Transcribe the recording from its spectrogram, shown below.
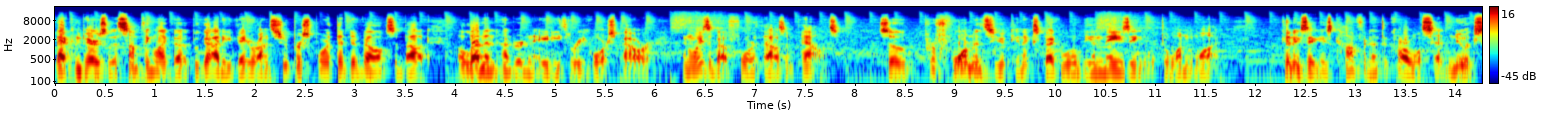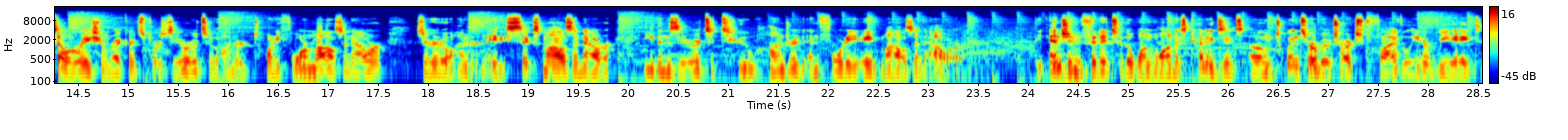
That compares with something like a Bugatti Veyron Supersport that develops about 1,183 horsepower and weighs about 4,000 pounds. So performance you can expect will be amazing with the 1-1. Koenigsegg is confident the car will set new acceleration records for 0 to 124 miles an hour, 0 to 186 miles an hour, even 0 to 248 miles an hour. The engine fitted to the 1.1 is Koenigsegg's own twin-turbocharged 5-liter V8.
